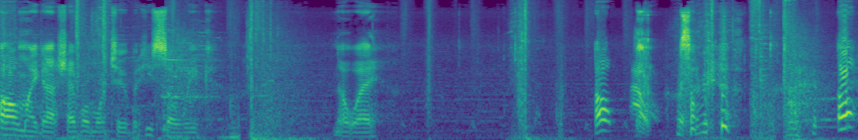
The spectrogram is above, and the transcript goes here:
Oh my gosh, I have one more too, but he's so weak. No way. Oh! Ow! Sorry. oh!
